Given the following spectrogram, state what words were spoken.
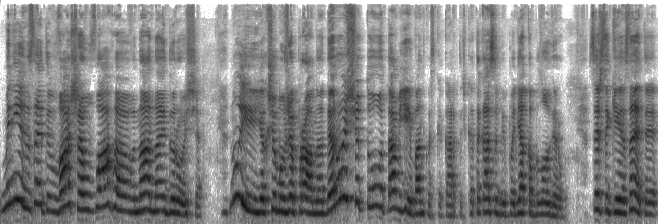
мені знаєте, ваша увага вона найдорожча. Ну і якщо ми вже про найдорожче, то там є і банківська карточка, така собі подяка блогеру. Все ж таки, знаєте,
